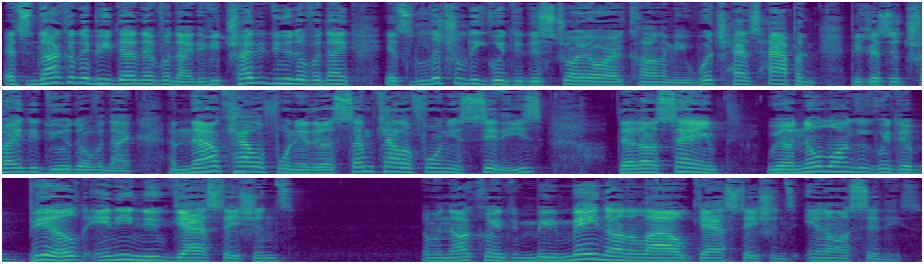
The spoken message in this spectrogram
It's not going to be done overnight. If you try to do it overnight, it's literally going to destroy our economy, which has happened because they're trying to do it overnight. And now, California, there are some California cities that are saying we are no longer going to build any new gas stations and we're not going to we may not allow gas stations in our cities.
